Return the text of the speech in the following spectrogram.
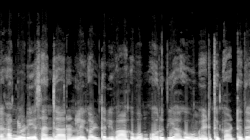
கிரகங்களுடைய சஞ்சார நிலைகள் தெளிவாகவும் உறுதியாக உறுதியாகவும் எடுத்துக்காட்டுது.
